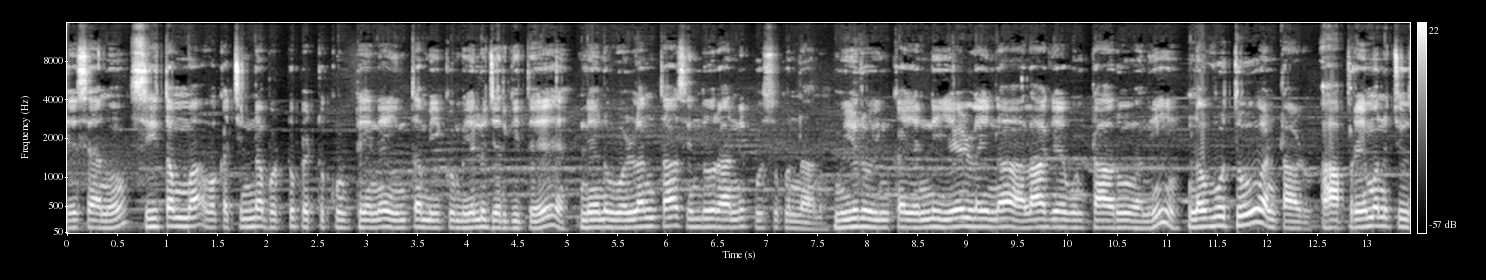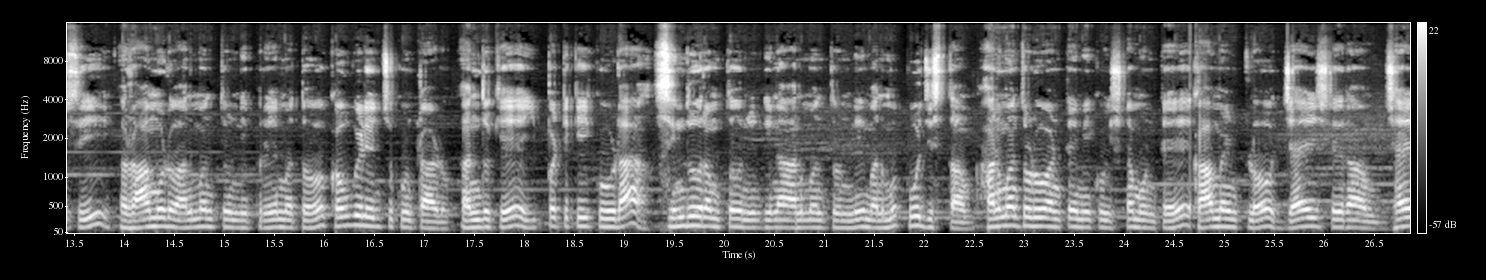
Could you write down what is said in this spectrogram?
చేశాను. సీతమ్మ ఒక చిన్న బొట్టు పెట్టుకుంటేనే ఇంత మీకు మేలు జరిగితే నేను ఒళ్ళంతా సింధూరాన్ని పూసుకున్నాను. మీరు ఇంకా ఎన్ని ఏళ్ళైనా అలాగే ఉంటారు అని నవ్వుతూ అంటాడు. ఆ ప్రేమను చూసి రాముడు హనుమంతుణ్ణి ప్రేమతో కౌగిలించుకుంటాడు. అందుకే ఇప్పటికీ కూడా సింధూరంతో నిండిన హనుమంతుణ్ణి మనము పూజిస్తాం. హనుమంతుడు అంటే మీకు ఇష్టం ఉంటే కామెంట్లో జై శ్రీరామ్ జై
